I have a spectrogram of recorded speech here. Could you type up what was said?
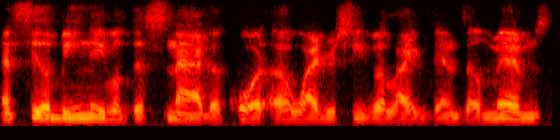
and still being able to snag a, court, a wide receiver like Denzel Mims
